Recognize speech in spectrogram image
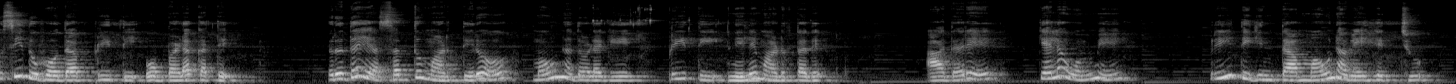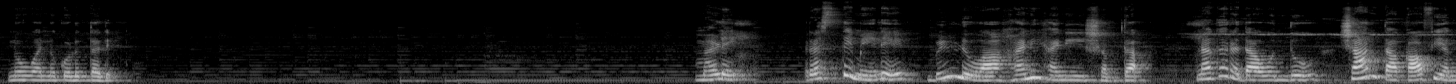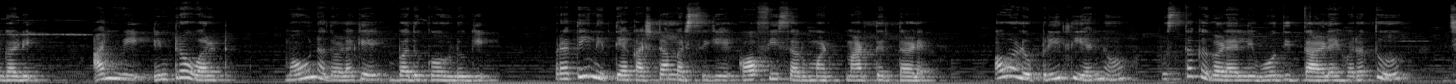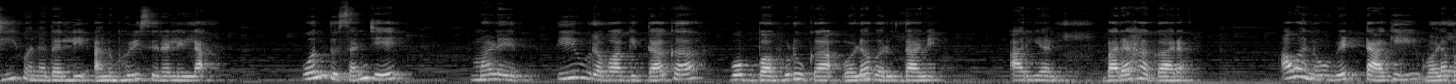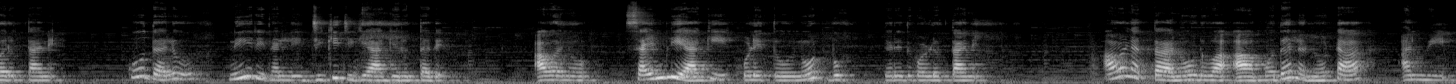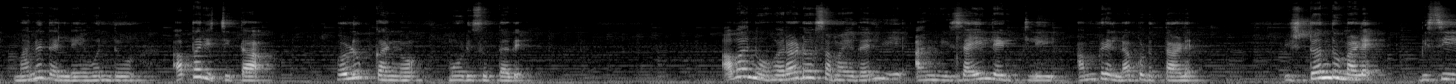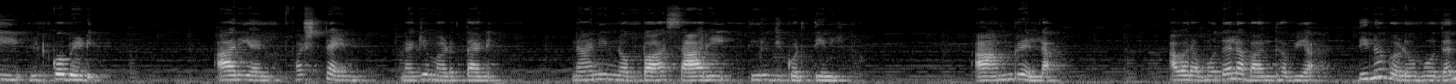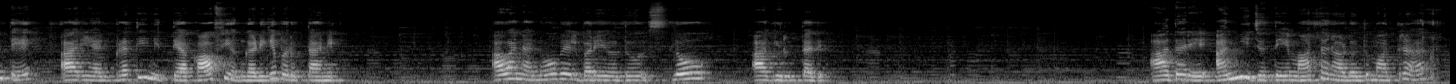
ಕುಸಿದು ಹೋದ ಪ್ರೀತಿ ಒಬ್ಬಳ ಕತೆ. ಹೃದಯ ಸದ್ದು ಮಾಡ್ತಿರೋ ಮೌನದೊಳಗೆ ಪ್ರೀತಿ ನೆಲೆ ಮಾಡುತ್ತದೆ. ಆದರೆ ಕೆಲವೊಮ್ಮೆ ಪ್ರೀತಿಗಿಂತ ಮೌನವೇ ಹೆಚ್ಚು ನೋವನ್ನು ಕೊಡುತ್ತದೆ. ಮಳೆ ರಸ್ತೆ ಮೇಲೆ ಬೀಳುವ ಹನಿ ಹನಿ ಶಬ್ದ. ನಗರದ ಒಂದು ಶಾಂತ ಕಾಫಿ ಅಂಗಡಿ. ಅನ್ವಿ ಇಂಟ್ರೋವರ್ಟ್ ಮೌನದೊಳಗೆ ಬದುಕೋ ಹುಡುಗಿ. ಪ್ರತಿನಿತ್ಯ ಕಸ್ಟಮರ್ಸಿಗೆ ಕಾಫಿ ಸರ್ವ್ ಮಾಡ್, ಮಾಡ್ತಿರ್ತಾಳೆ. ಅವಳು ಪ್ರೀತಿಯನ್ನು ಪುಸ್ತಕಗಳಲ್ಲಿ ಓದಿದ್ದಾಳೆ ಹೊರತು ಜೀವನದಲ್ಲಿ ಅನುಭವಿಸಿರಲಿಲ್ಲ. ಒಂದು ಸಂಜೆ ಮಳೆ ತೀವ್ರವಾಗಿದ್ದಾಗ ಒಬ್ಬ ಹುಡುಗ ಒಳಬರುತ್ತಾನೆ. ಆರ್ಯನ್ ಬರಹಗಾರ. ಅವನು ವೆಟ್ಟಾಗಿ ಒಳ ಬರುತ್ತಾನೆ ಕೂದಲು ನೀರಿನಲ್ಲಿ ಜಿಗಿ ಆಗಿರುತ್ತದೆ. ಅವನು ಸೈಮ್ಲಿಯಾಗಿ ಕುಳಿತು ನೋಟ್ಬುಕ್ ತೆರೆದುಕೊಳ್ಳುತ್ತಾನೆ. ಅವಳತ್ತ ನೋಡುವ ಆ ಮೊದಲ ನೋಟ ಅನ್ವಿ ಮನದಲ್ಲೇ ಒಂದು ಅಪರಿಚಿತ ಹೊಳುಕನ್ನು ಮೂಡಿಸುತ್ತದೆ. ಅವನು ಹೊರಡೋ ಸಮಯದಲ್ಲಿ ಅನ್ವಿ ಸೈಲೆಂಟ್ಲಿ ಅಂಬ್ರೆಲ್ಲ ಕೊಡುತ್ತಾಳೆ. ಇಷ್ಟೊಂದು ಮಳೆ, ಬಿಸಿ ಹಿಡ್ಕೋಬೇಡಿ. ಆರ್ಯನ್ ಫಸ್ಟ್ ಟೈಮ್ ನಗೆ ಮಾಡುತ್ತಾನೆ. ನಾನಿನ್ನೊಬ್ಬ ಸಾರಿ ತಿರುಗಿ ಕೊಡ್ತೀನಿ. ಆ ಅಂಬ್ರೆಲ್ಲ ಅವರ ಮೊದಲ ಬಾಂಧವ್ಯ ದಿನಗಳು ಹೋದಂತೆ ಆರ್ಯನ್ ಪ್ರತಿನಿತ್ಯ ಕಾಫಿ ಅಂಗಡಿಗೆ ಬರುತ್ತಾನೆ. ಅವನ ನೋವೆಲ್ ಬರೆಯೋದು ಸ್ಲೋ ಆಗಿರುತ್ತದೆ. ಆದರೆ ಅನ್ವಿ ಜೊತೆ ಮಾತನಾಡೋದು ಮಾತ್ರ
